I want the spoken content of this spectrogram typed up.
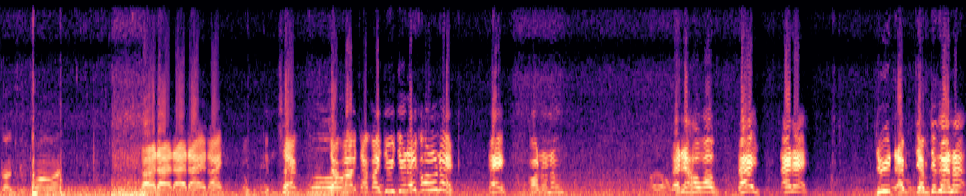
còn chục con rồi đây đây đây đây đây. Đúng chính xác. Chặt rồi. chặt rồi dưới dưới đây con nữa này đây con nữa nó đây đây không không đây đây đây dưới đậm chậm chân anh á.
